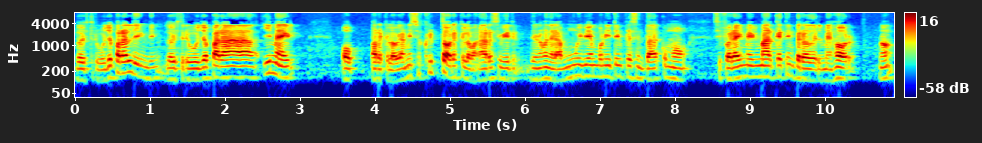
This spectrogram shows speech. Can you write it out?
lo distribuyo para LinkedIn, lo distribuyo para email o para que lo vean mis suscriptores, que lo van a recibir de una manera muy bien bonita y presentada como si fuera email marketing, pero del mejor, ¿no?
